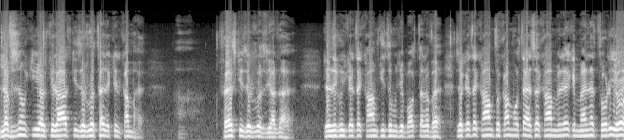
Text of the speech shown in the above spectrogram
लफ्ज़ों की और किरात की ज़रूरत है, लेकिन कम है। हाँ फैज़ की ज़रूरत ज़्यादा है। जैसे कोई कहता है, काम की तो मुझे बहुत तलब है। जो कहते हैं, काम तो कम होता है, ऐसा काम मिले कि मेहनत थोड़ी हो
